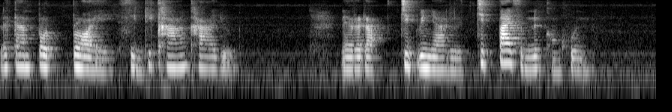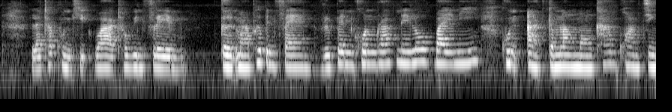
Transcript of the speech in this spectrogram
และการปลดปล่อยสิ่งที่ค้างคาอยู่ ในระดับจิตวิญญาณหรือจิตใต้สำนึกของคุณ และถ้าคุณคิดว่าทวินเฟลมเกิดมาเพื่อเป็นแฟนหรือเป็นคนรักในโลกใบนี้ คุณอาจกำลังมองข้ามความจริง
